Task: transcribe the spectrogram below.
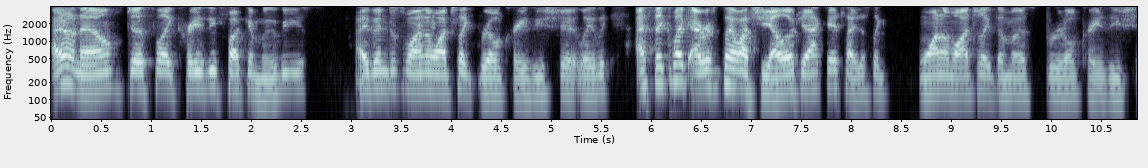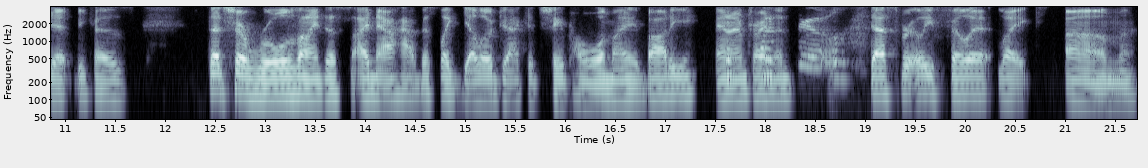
I don't know, just like crazy fucking movies. I've been just wanting to watch like real crazy shit lately. I think like ever since I watched Yellow Jackets, I just like want to watch like the most brutal, crazy shit because that show rules. And I just I now have this like yellow jacket shaped hole in my body, and it's I'm trying so to true. desperately fill it. Like, um,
